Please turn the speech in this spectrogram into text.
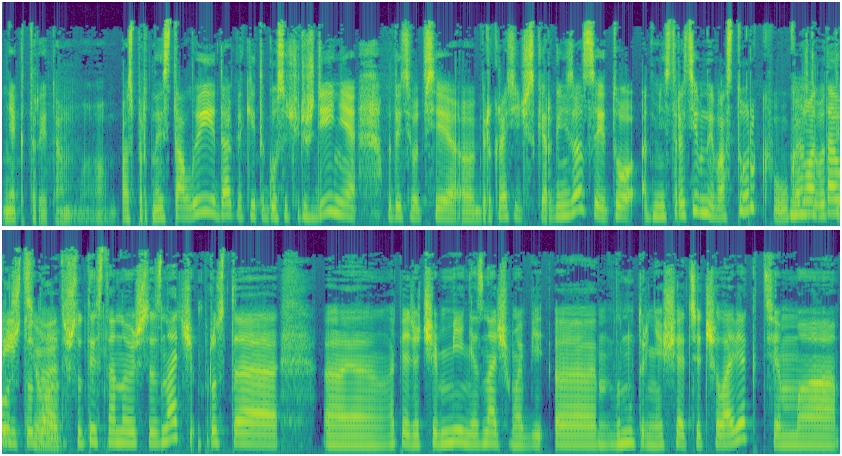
некоторые некоторые там э, паспортные столы, да, какие-то госучреждения, вот эти вот все э, бюрократические организации, то административный восторг у каждого ну, от того, третьего. Что, да, что ты становишься значим, просто э, опять же, чем менее значимо внутренне ощущает себя человек, тем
